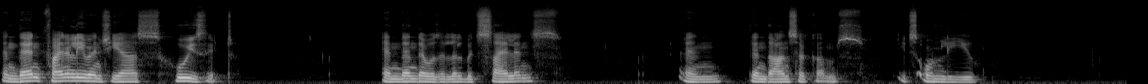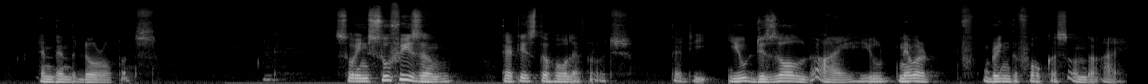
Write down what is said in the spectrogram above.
And then finally, when she asks, Who is it? And then there was a little bit silence. And then the answer comes, It's only you. And then the door opens. So in Sufism, that is the whole approach that you dissolve the I, you never bring the focus on the I.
